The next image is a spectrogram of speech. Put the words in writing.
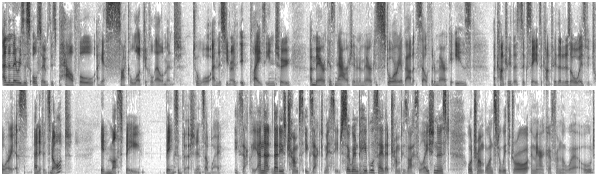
and then there is this also this powerful, I guess, psychological element to war, and this you know it plays into America's narrative and America's story about itself that America is a country that succeeds, a country that is always victorious, and if it's not, it must be being subverted in some way. Exactly. And that, that is Trump's exact message. So when people say that Trump is isolationist or Trump wants to withdraw America from the world,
